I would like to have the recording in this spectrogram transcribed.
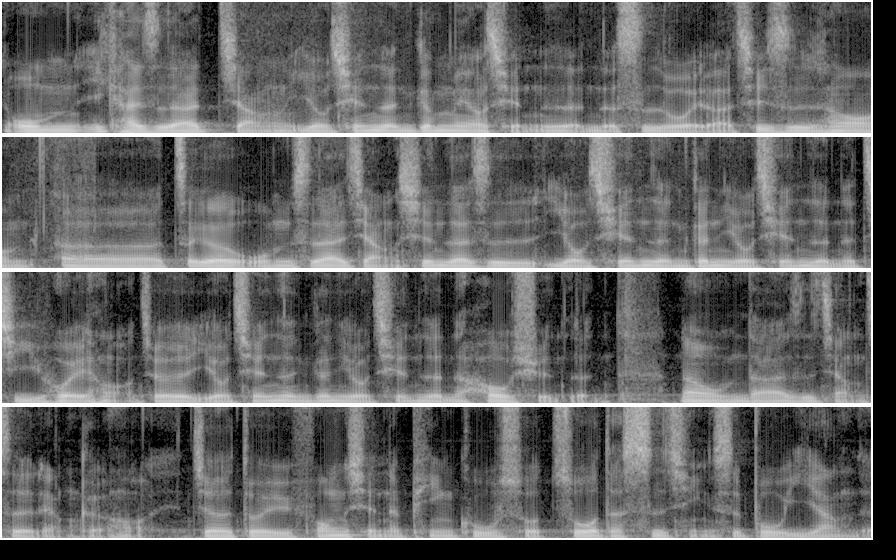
我们一开始在讲有钱人跟没有钱人的思维了。其实，哈，呃，这个我们是在讲现在是有钱人跟有钱人的机会，哈，就是有钱人跟有钱人的候选人。那我们大概是讲这两个，哈。就是对于风险的评估所做的事情是不一样的，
